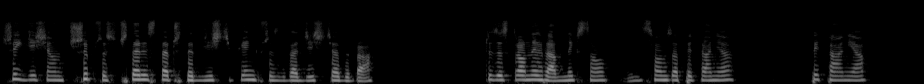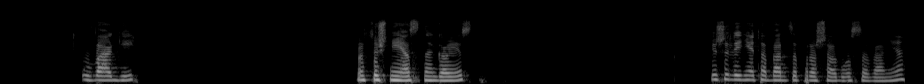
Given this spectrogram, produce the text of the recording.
63 przez 445 przez 22. Czy ze strony radnych są, są zapytania, pytania, uwagi? No coś niejasnego jest. Jeżeli nie, to bardzo proszę o głosowanie.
